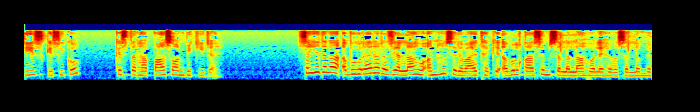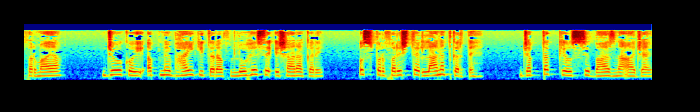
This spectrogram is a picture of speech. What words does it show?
چیز کسی کو کس طرح پاس آن بھی کی جائے سیدنا ابو حرارا رضی اللہ عنہ سے روایت ہے کہ ابو القاسم صلی اللہ علیہ وسلم نے فرمایا جو کوئی اپنے بھائی کی طرف لوہے سے اشارہ کرے اس پر فرشتے لانت کرتے ہیں جب تک کہ اس سے باز نہ آ جائے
